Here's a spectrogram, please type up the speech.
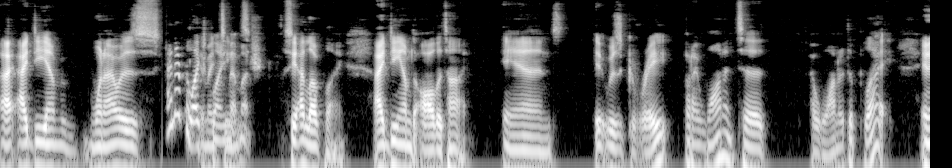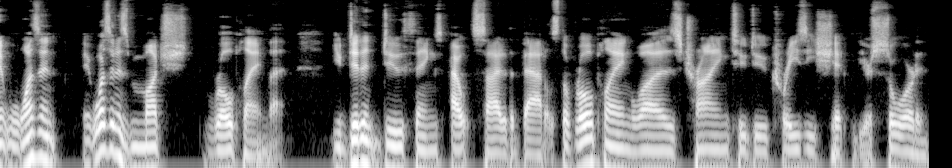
I, I DM when I was. I never liked playing that much. See, I love playing. I DM'd all the time, and it was great. But I wanted to, I wanted to play, and it wasn't. It wasn't as much role playing then. You didn't do things outside of the battles. The role playing was trying to do crazy shit with your sword and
